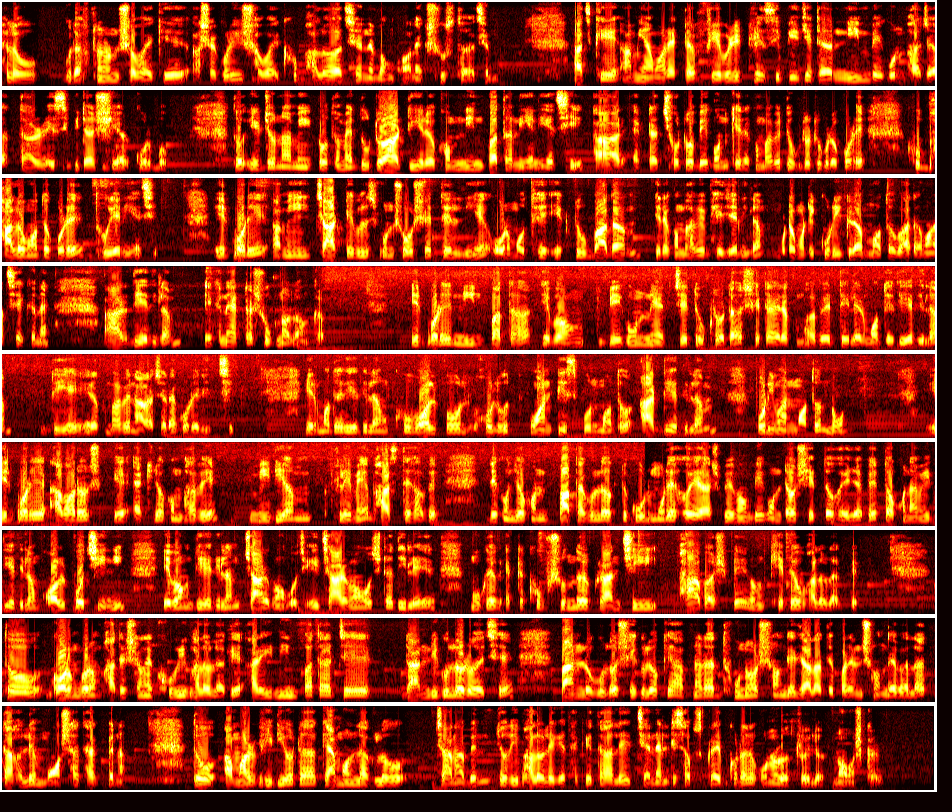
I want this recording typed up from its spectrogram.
Hello good afternoon সবাইকে। আশা করি সবাই খুব ভালো আছেন এবং অনেক সুস্থ আছেন। আজকে আমি আমার একটা ফেভারিট রেসিপি যেটা নিম বেগুন ভাজা, তার রেসিপিটা শেয়ার করব। তো এর জন্য আমি প্রথমে দুটো আটি এরকম নিম পাতা নিয়ে নিয়েছি, আর একটা ছোট বেগুনকে এরকমভাবে টুকরো টুকরো করে খুব ভালো মতো করে ধুয়ে নিয়েছি। এরপরে আমি চার টেবিল স্পুন সর্ষের তেল নিয়ে ওর মধ্যে একটু বাদাম এরকমভাবে ভেজে নিলাম। মোটামুটি কুড়ি গ্রাম মতো বাদাম আছে এখানে। আর দিয়ে দিলাম এখানে একটা শুকনো লঙ্কা। এরপরে নিম পাতা এবং বেগুনের যে টুকরোটা সেটা এরকমভাবে তেলের মধ্যে দিয়ে দিলাম। দিয়ে এরকমভাবে নাড়াচাড়া করে দিচ্ছি এর মধ্যে দিয়ে দিলাম খুব অল্প হলুদ ওয়ান টিস্পুন মতো, আর দিয়ে দিলাম পরিমাণ মতো নুন। এরপরে আবারও একই রকমভাবে মিডিয়াম ফ্লেমে ভাজতে হবে। দেখুন, যখন পাতাগুলো একটু কুড়মুড়ে হয়ে আসবে এবং বেগুনটাও সেদ্ধ হয়ে যাবে, তখন আমি দিয়ে দিলাম অল্প চিনি এবং দিয়ে দিলাম চার মগজ এই চার মগজটা দিলে মুখে একটা খুব সুন্দর ক্রাঞ্চি ভাব আসবে এবং খেতেও ভালো লাগবে। তো গরম গরম ভাতের সঙ্গে খুবই ভালো লাগে। আর এই নিম পাতার যে ডান্ডিগুলো রয়েছে কাণ্ডগুলো সেগুলোকে আপনারা ধুনোর সঙ্গে জ্বালাতে পারেন সন্ধেবেলা, তাহলে মশা থাকবে না। তো আমার ভিডিওটা কেমন লাগল জানাবেন। যদি ভালো লেগে থাকে তাহলে চ্যানেলটি সাবস্ক্রাইব করার অনুরোধ রইল। নমস্কার।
